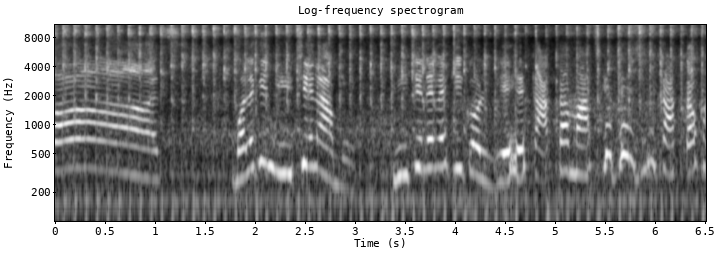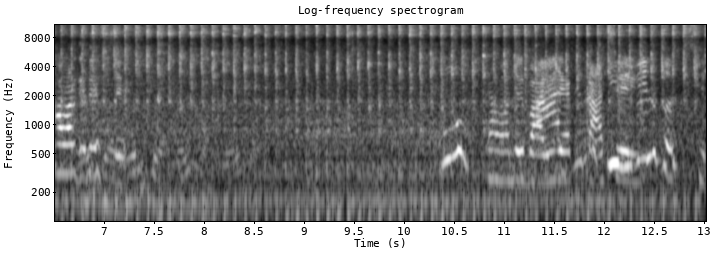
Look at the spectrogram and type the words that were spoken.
মাছ। বলে কি নিচে নামো। নিচে নেমে কি করবি কাকটা মাছ খেতে এসেছে কাকটাও খাবার খেতে এসছে। উহ, আমাদের বাড়ির এক কাছে করছে।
